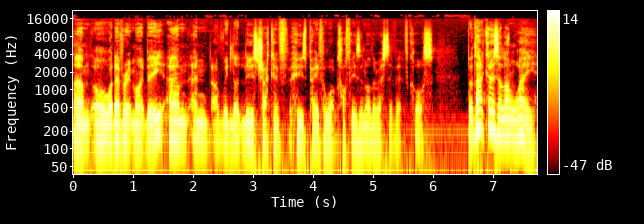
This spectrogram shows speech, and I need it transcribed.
um, or whatever it might be. Um, and uh, we lo- lose track of who's paid for what coffees and all the rest of it, of course. But that goes a long way.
